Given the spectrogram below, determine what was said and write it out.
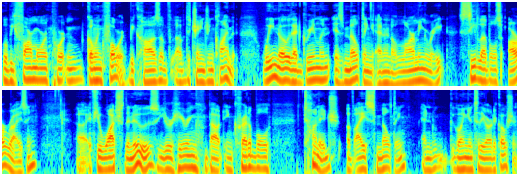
will be far more important going forward because of, of the changing climate. We know that Greenland is melting at an alarming rate. Sea levels are rising. Uh, if you watch the news, you're hearing about incredible tonnage of ice melting and going into the Arctic Ocean.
